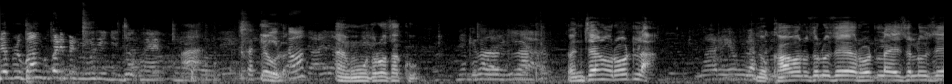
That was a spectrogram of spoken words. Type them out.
ડબલું ભાંગું પડી પડી મરી ગયું જોક હે. કેવું તો લાગે? એ હું થોડો સાખું કંચાનો રોટલા. ખાવાનું સલું છે રોટલા એ સલું છે.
